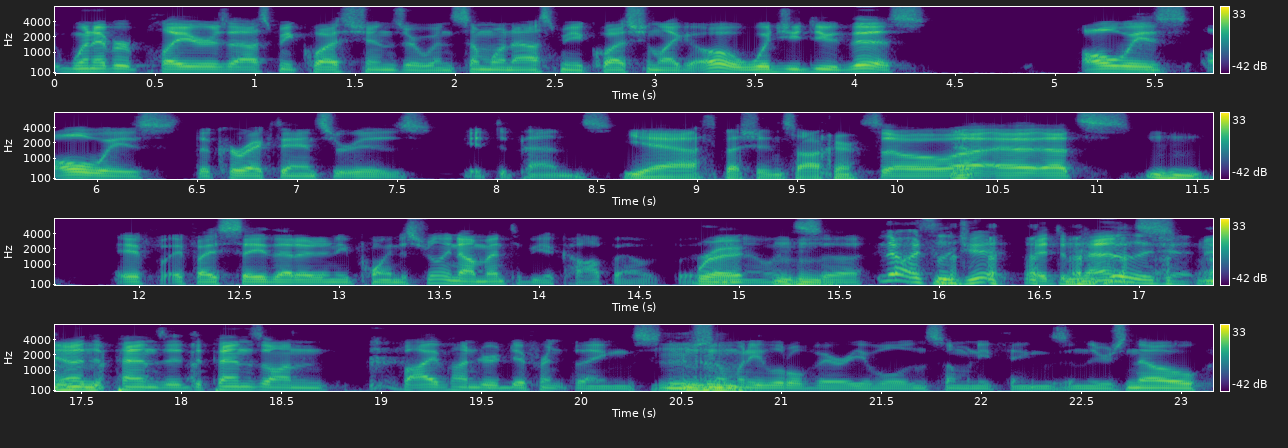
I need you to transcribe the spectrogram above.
whenever players ask me questions or when someone asks me a question like, "Oh, would you do this?" always, always the correct answer is it depends. Yeah, especially in soccer. So Yep. uh, uh, that's hmm if if I say that at any point, it's really not meant to be a cop out, but Right. you know, it's uh, No, it's legit. it Really depends. legit. You know, it depends. It depends on 500 different things. There's so Mhm. many little variables and so many things, and there's no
